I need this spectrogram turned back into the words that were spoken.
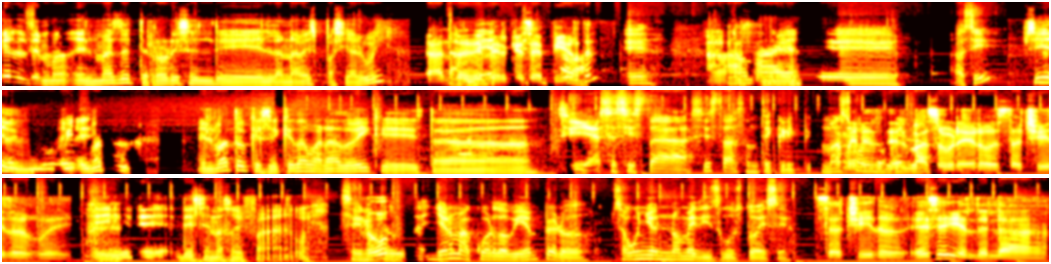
El, de ma- el más de terror es el de la nave espacial, güey. El que se pierden. Eh, Ajá, no, pero, eh, ¿Así? Sí, el, el- el el vato que se queda varado y que está. Sí, ese sí está, sí está bastante creepy. Más También el cuando del la- basurero está chido, güey. eh, de, de ese no soy fan, güey. Sí, ¿No? pero Yo no me acuerdo bien, pero según yo no me disgustó ese. Está chido. Ese y el de la...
